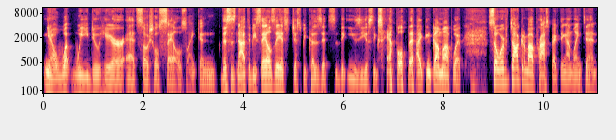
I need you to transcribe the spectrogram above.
you know what we do here at social sales link and this is not to be salesy it's just because it's the easiest example that i can come up with so we're talking about prospecting on linkedin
